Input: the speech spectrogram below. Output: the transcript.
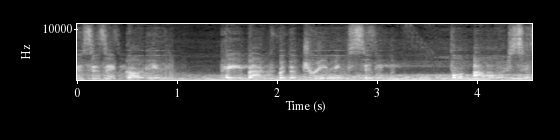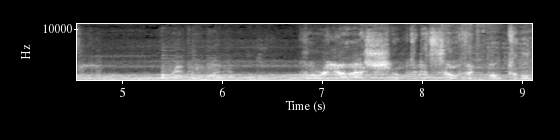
This is it, Guardian. Payback for the Dreaming City. For our city. For everyone. Quria has shielded itself in multiple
